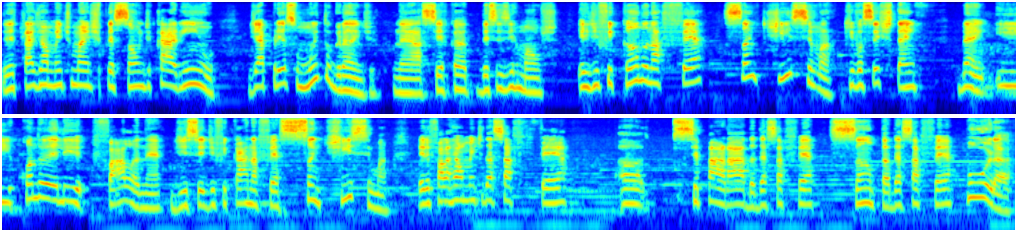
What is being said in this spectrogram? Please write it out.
ele traz realmente uma expressão de carinho, de apreço muito grande né, acerca desses irmãos, edificando na fé santíssima que vocês têm. Bem, e quando ele fala, né, de se edificar na fé santíssima, ele fala realmente dessa fé uh, separada, dessa fé santa, dessa fé pura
